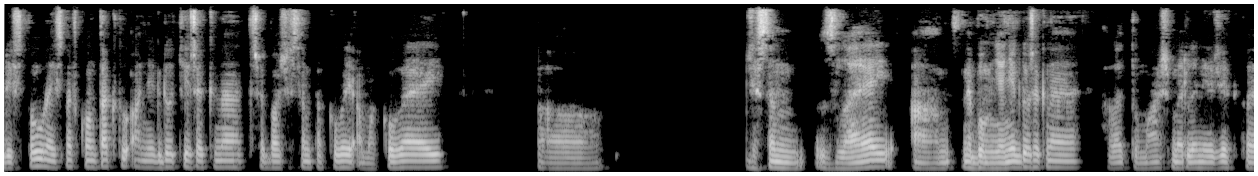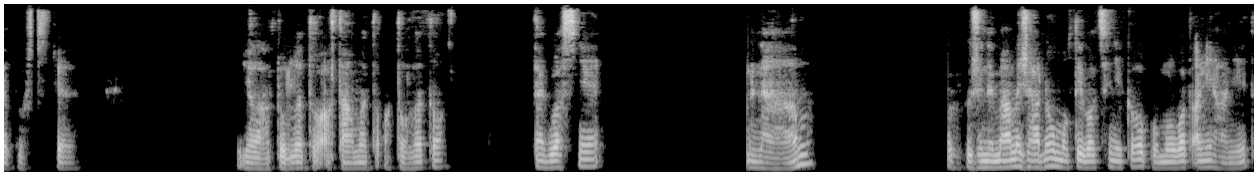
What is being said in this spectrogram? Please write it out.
když spolu nejsme v kontaktu a někdo ti řekne třeba, že jsem takovej a makovej, že jsem zlej a nebo mě někdo řekne, ale Tomáš Merlin Ježek, to je prostě dělá tohleto a tamhleto a tohleto, tak vlastně nám, protože nemáme žádnou motivaci někoho pomlouvat ani hanit,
